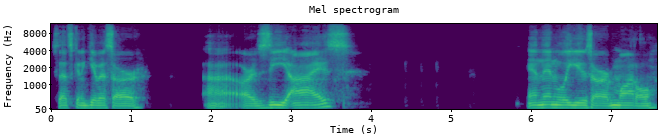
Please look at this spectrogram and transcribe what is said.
So that's going to give us our, uh, our zi's. And then we'll use our model.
